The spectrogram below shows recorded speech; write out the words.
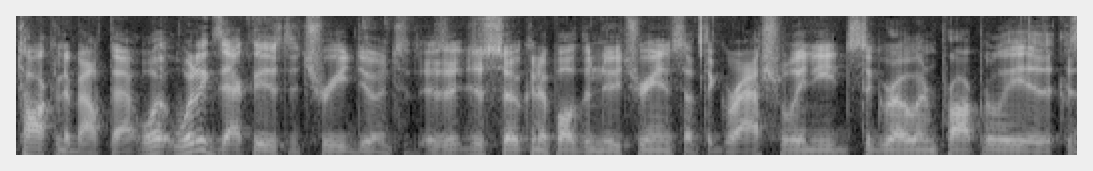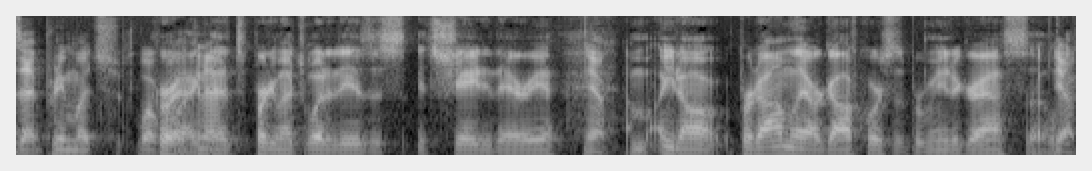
talking about that, what what exactly is the tree doing? To, is it just soaking up all the nutrients that the grass really needs to grow in properly? Is, is that pretty much what we're Correct. looking at? That's pretty much what it is. It's, it's shaded area. Yeah. Um, you know, predominantly our golf course is Bermuda grass. So, Yeah.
